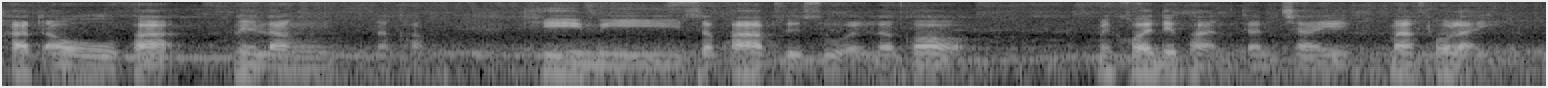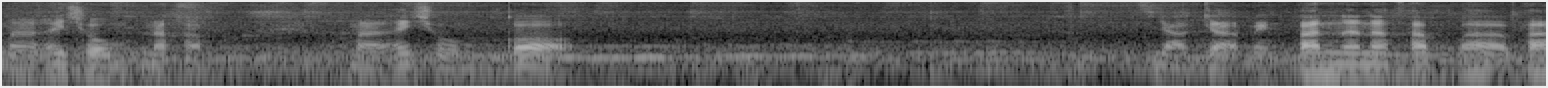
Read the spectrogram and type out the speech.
คัดเอาพระในรังนะครับ ที่มีสภาพสวยๆแล้วก็ไม่ค่อยได้ผ่านการใช้มากเท่าไหร่มาให้ชมนะครับ มาให้ชมก็ อยากจะแบ่งปันนะนะครับ ว่าพระ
